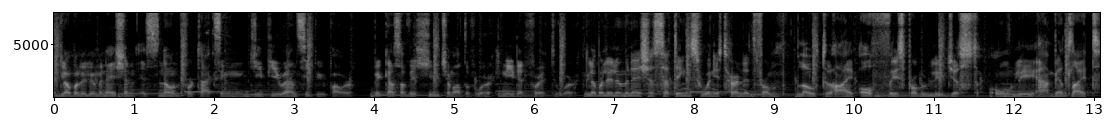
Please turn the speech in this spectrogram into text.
global illumination is known for taxing GPU and CPU power because of the huge amount of work needed for it to work. Global illumination settings, when you turn it from low to high, off is probably just only ambient light,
